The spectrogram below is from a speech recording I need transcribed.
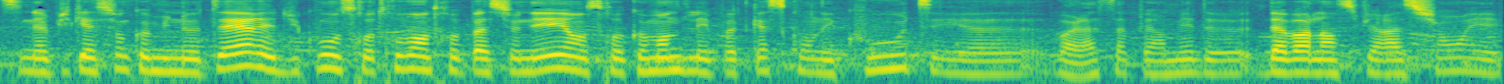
C'est une application communautaire et du coup on se retrouve entre passionnés, on se recommande les podcasts qu'on écoute et voilà, ça permet d'avoir de, l'inspiration et,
